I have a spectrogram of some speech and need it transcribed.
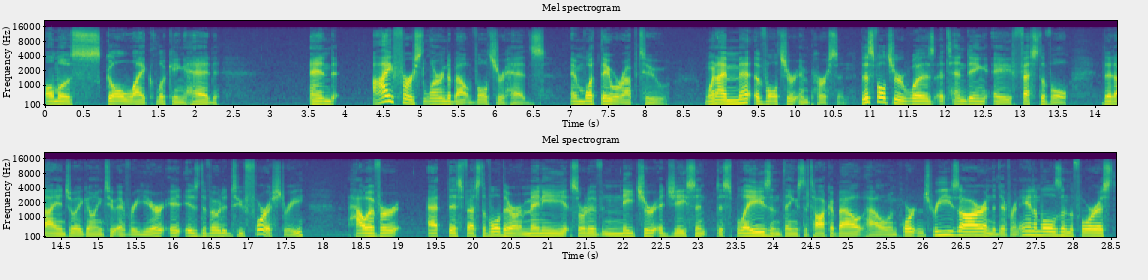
almost skull like looking head. And I first learned about vulture heads and what they were up to when I met a vulture in person. This vulture was attending a festival that I enjoy going to every year. It is devoted to forestry. However, at this festival, there are many sort of nature adjacent displays and things to talk about how important trees are and the different animals in the forest.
